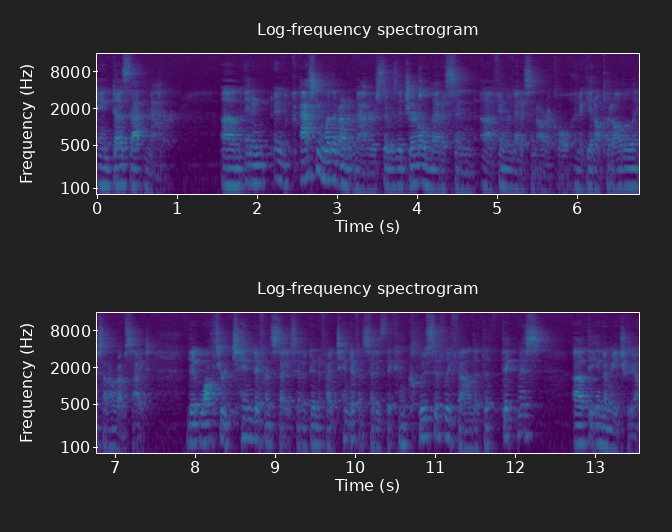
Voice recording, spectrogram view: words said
and does that matter? Um, and in, in, asking whether or not it matters, there was a Journal of Medicine, uh, Family Medicine article, and again, I'll put all the links on our website that walked through 10 different studies, that identified 10 different studies that conclusively found that the thickness of the endometrium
